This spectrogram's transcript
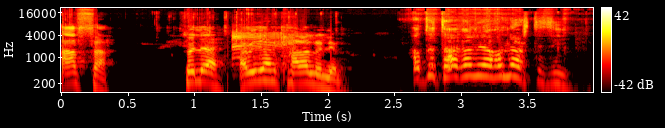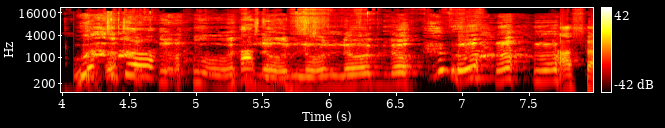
আচ্ছা চলে আয়। আমি যখন খালা লইলাম। আচ্ছা থাক আমি এখন আসতেছি। আচ্ছা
